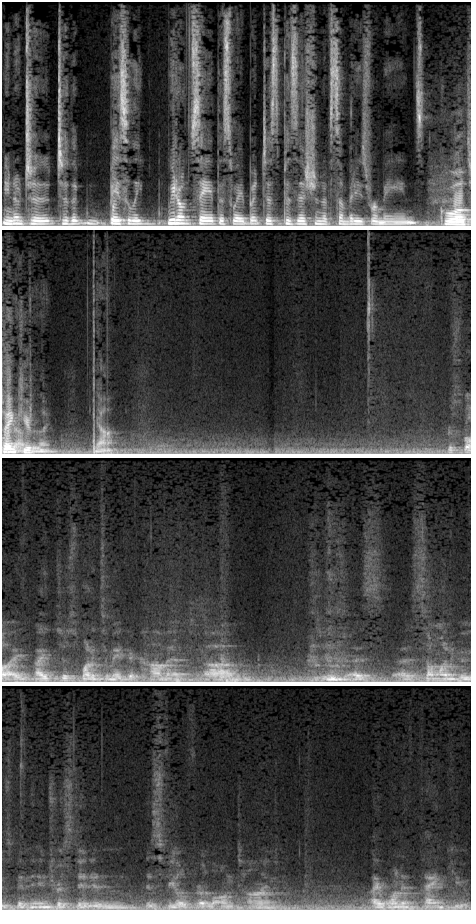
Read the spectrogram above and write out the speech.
you know, to, to the, basically, we don't say it this way, but disposition of somebody's remains. Cool, thank you. Yeah. First of all, I, I just wanted to make a comment. Um, as, as someone who's been interested in this field for a long time, I want to thank you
